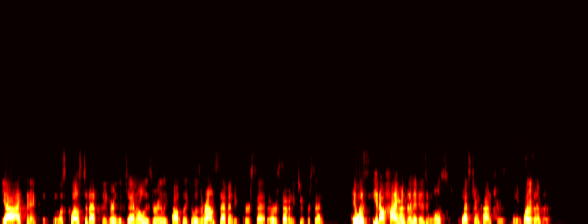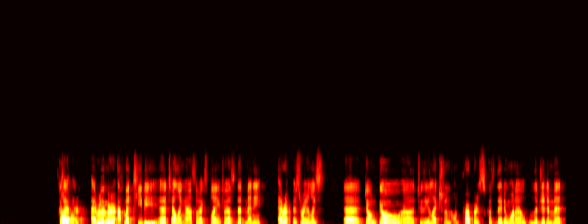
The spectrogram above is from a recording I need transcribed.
yeah, I think it was close to that figure in the general Israeli public. It was around 70% or 72%. It was, you know, higher than it is in most Western countries, but it wasn't. Right. Because I, I remember Ahmed Tibi uh, telling us or explaining to us that many Arab Israelis uh, don't go uh, to the election on purpose because they don't want to legitimate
